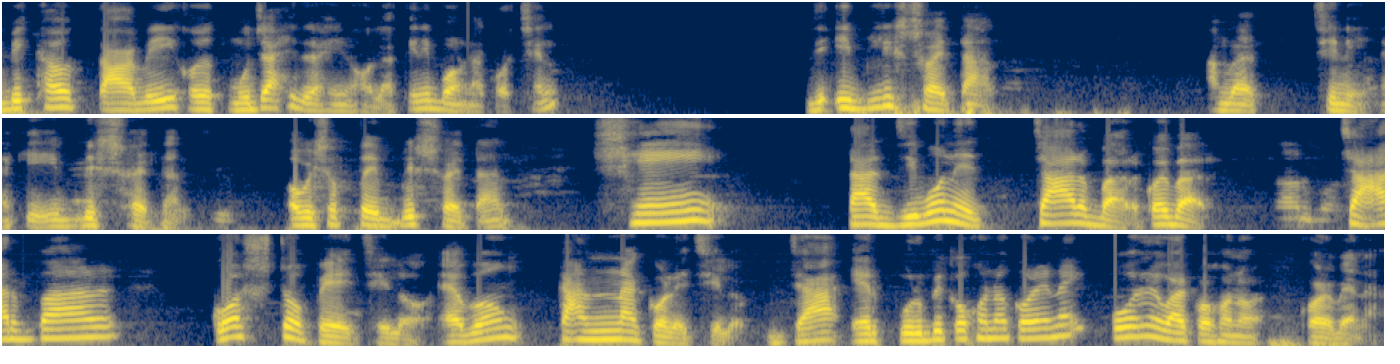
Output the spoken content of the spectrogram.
বিখ্যাত তাবি হযরত মুজাহিদ রাহিমাহুল্লাহ তিনি বর্ণনা করছেন যে ইবলিশ শয়তান আমরা চিনি নাকি ইবলিশ শয়তান অভিশপ্ত ইবলিশ শয়তান সে তার জীবনে চারবার কয়বার? চারবার। কষ্ট পেয়েছিল এবং কান্না করেছিল যা এর পূর্বে কখনো করে নাই পরের কখনো করবে না।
